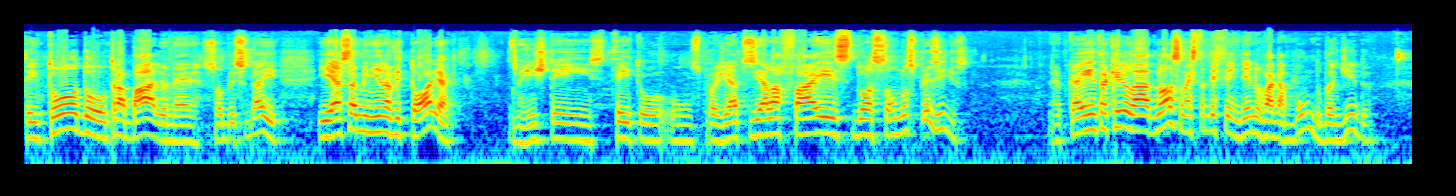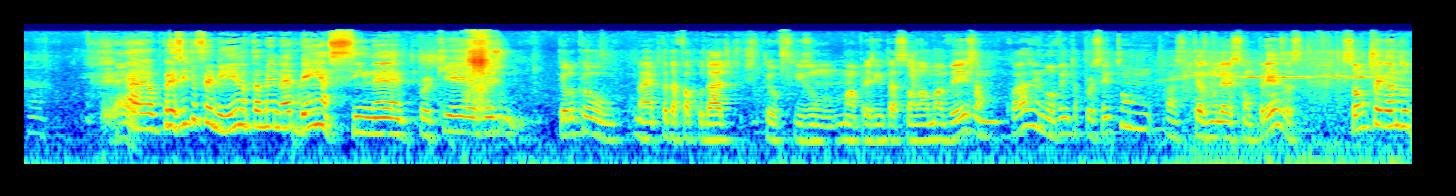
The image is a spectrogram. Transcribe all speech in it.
tem todo o trabalho né, sobre isso daí. E essa menina Vitória, a gente tem feito uns projetos e ela faz doação nos presídios. É, porque aí entra aquele lado, nossa, mas está defendendo o vagabundo, bandido? É. é. o presídio feminino também não é bem assim, né? Porque eu vejo, pelo que eu, na época da faculdade, que eu fiz um, uma apresentação lá uma vez, quase 90% são, as, que as mulheres são presas estão pegando,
